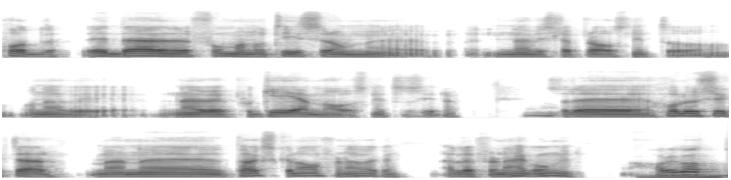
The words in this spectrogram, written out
podd. Det är där får man notiser om eh, när vi släpper avsnitt och, och när, vi, när vi är på G med avsnitt och så vidare. Mm. Så det, håll utkik där. Men eh, tack ska ni ha för den här veckan, eller för den här gången. Ha det gott!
